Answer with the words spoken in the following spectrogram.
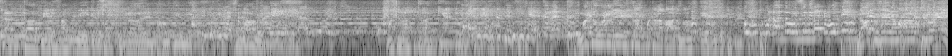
සන්තාපේල සංවේගයට පත්. වෙනාය මහෝදේවි සමාවෙන්න මට රත්තරන් කියන්න ඕනේ මට ඕන දේ විතරක් මට ලබා දුන්නොත් ඒ හොඳටම රාජසේන මහරජුනේ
